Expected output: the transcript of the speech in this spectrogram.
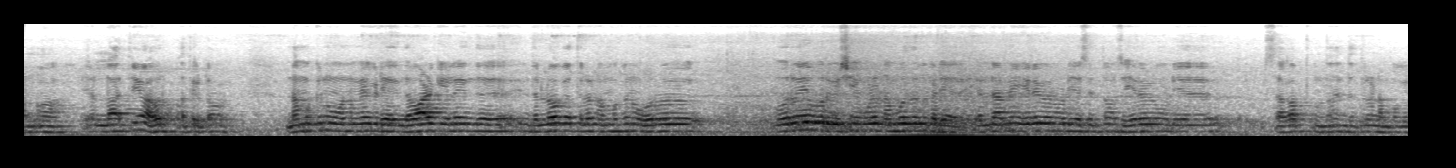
பண்ணோம்? எல்லாத்தையும் அவர் பார்த்துக்கிட்டோம். நமக்குன்னு ஒன்றுமே கிடையாது. இந்த வாழ்க்கையில் இந்த இந்த லோகத்தில் நமக்குன்னு ஒரு ஒரே ஒரு விஷயம் கூட நம்புறதுன்னு கிடையாது. எல்லாமே இறைவனுடைய சித்தம் இறைவனுடைய சகப்பும் தான் இந்த இடத்துல நமக்கு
